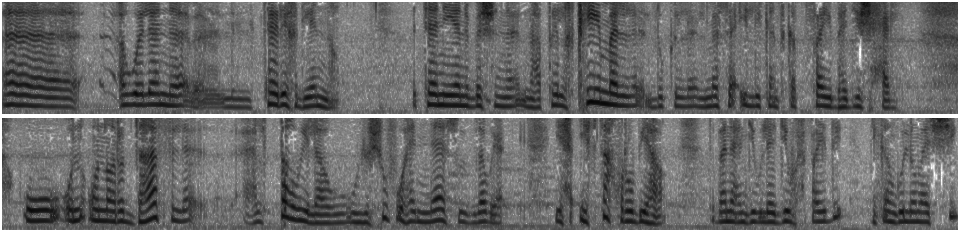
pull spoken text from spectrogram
آه، اولا التاريخ ديالنا. ثانيا باش نعطي القيمة لدوك المسائل اللي كانت كتصايب هذه شحال ونردها في على الطاولة ويشوفوها الناس ويبداو يفتخروا بها. دابا أنا عندي ولادي وحفايضي اللي كنقول لهم هذا الشيء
